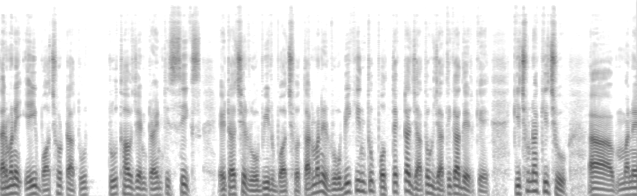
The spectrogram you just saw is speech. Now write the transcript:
তার মানে এই বছরটা টু থাউজেন্ড টোয়েন্টি সিক্স এটা হচ্ছে রবির বছর। তার মানে রবি কিন্তু প্রত্যেকটা জাতক জাতিকাদেরকে কিছু না কিছু মানে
